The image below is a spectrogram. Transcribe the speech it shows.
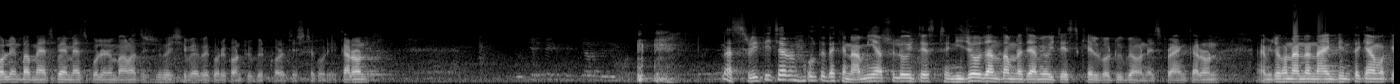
বলেন বা ম্যাচ বাই ম্যাচ বলেন, বাংলাদেশের হয়ে সেভাবে করে কন্ট্রিবিউট করার চেষ্টা করি। কারণ ওই টেস্টে সিরিজ যদি করতেন না, স্মৃতিচারণ বলতে দেখেন, আমি আসলে ওই টেস্ট নিজেও জানতাম না যে আমি ওই টেস্ট খেলব টু বি অনেস্ট ফ্র্যাঙ্ক কারণ আমি যখন আন্ডার নাইনটিন থেকে আমাকে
